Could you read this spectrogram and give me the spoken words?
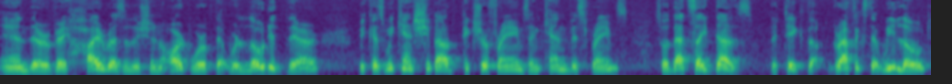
and there are very high resolution artwork that were loaded there because we can't ship out picture frames and canvas frames. So that site does. They take the graphics that we load,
